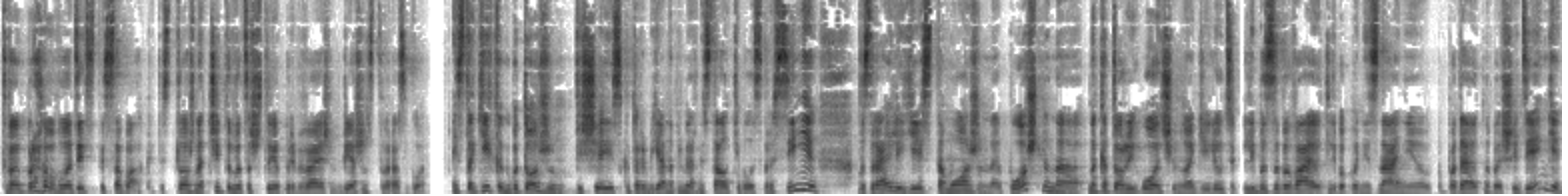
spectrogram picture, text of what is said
твое право владеть этой собакой. То есть ты должен отчитываться, что ты ее прививаешь в бешенство раз в год. Из таких как бы тоже вещей, с которыми я, например, не сталкивалась в России, в Израиле есть таможенная пошлина, на которой очень многие люди либо забывают, либо по незнанию попадают на большие деньги.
